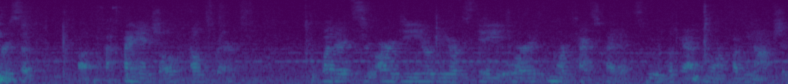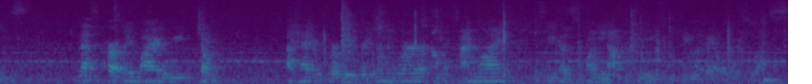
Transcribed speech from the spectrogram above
for some, uh, financial elsewhere. Whether it's through RD or New York State or more tax credits, we would look at more funding options. And that's partly why we jumped ahead of where we originally were on the timeline, is because funding opportunities became available to us.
